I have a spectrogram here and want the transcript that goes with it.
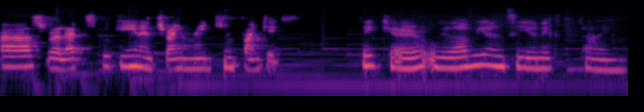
us. Relax cooking and try making pancakes. Take care. We love you and see you next time.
